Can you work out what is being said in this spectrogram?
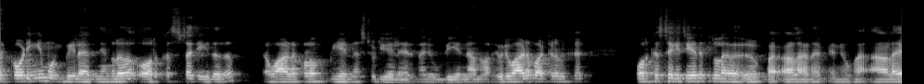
റെക്കോർഡിംഗ് മുംബൈയിലായിരുന്നു. ഞങ്ങൾ ഓർക്കസ്ട്ര ചെയ്തത് വാഴക്കുളം ബി എൻ എ സ്റ്റുഡിയോയിലായിരുന്നു അനൂപ് ബി എൻ എന്ന് പറഞ്ഞ ഒരുപാട് പാട്ടുകൾക്ക് ഓർക്കസ്ട്ര ഒക്കെ ചെയ്തിട്ടുള്ള ഒരു ആളാണ് അനൂപ. ആളെ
